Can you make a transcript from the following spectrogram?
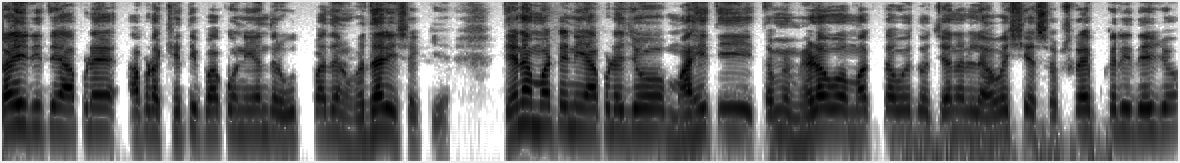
કઈ રીતે આપણે આપણા ખેતી પાકોની અંદર ઉત્પાદન વધારી શકીએ, તેના માટેની આપણે જો માહિતી તમે મેળવવા માંગતા હોય તો ચેનલને અવશ્ય સબસ્ક્રાઇબ કરી દેજો.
